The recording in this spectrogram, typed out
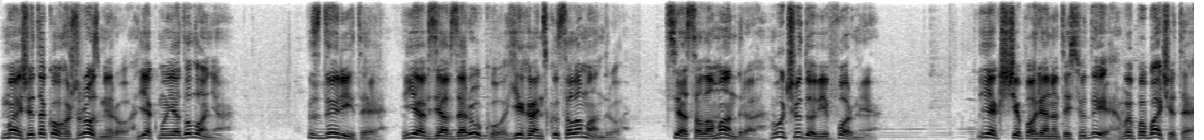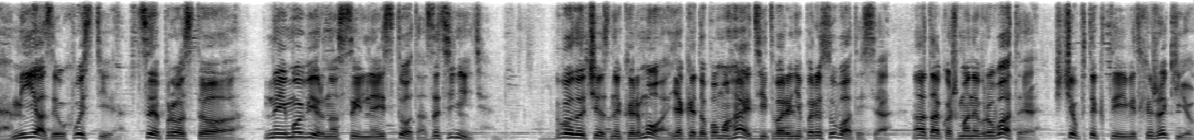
майже такого ж розміру, як моя долоня. Здуріти, я взяв за руку гігантську саламандру. Ця саламандра у чудовій формі. Якщо поглянути сюди, ви побачите м'язи у хвості. Це просто неймовірно сильна істота, зацініть. Величезне кермо, яке допомагає цій тварині пересуватися, а також маневрувати, щоб втекти від хижаків.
